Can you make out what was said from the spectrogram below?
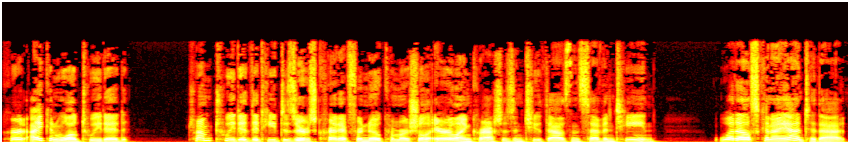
Kurt Eichenwald tweeted, Trump tweeted that he deserves credit for no commercial airline crashes in 2017. What else can I add to that?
